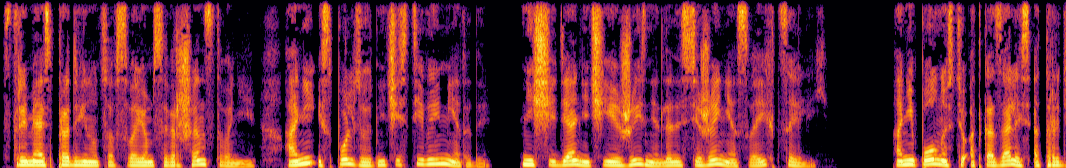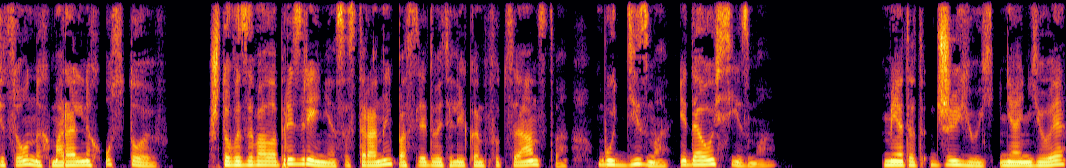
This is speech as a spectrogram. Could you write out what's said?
Стремясь продвинуться в своем совершенствовании, они используют нечестивые методы, не щадя ничьей жизни для достижения своих целей. Они полностью отказались от традиционных моральных устоев, что вызывало презрение со стороны последователей конфуцианства, буддизма и даосизма. Метод Джиюй-Няньюэ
